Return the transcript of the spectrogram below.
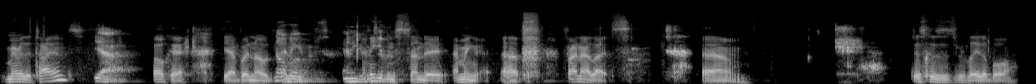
Remember the Titans? Yeah, Okay, yeah, but no, no, any, any, any given. Sunday. I mean, uh, Friday Night Lights. Um, just because it's relatable.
